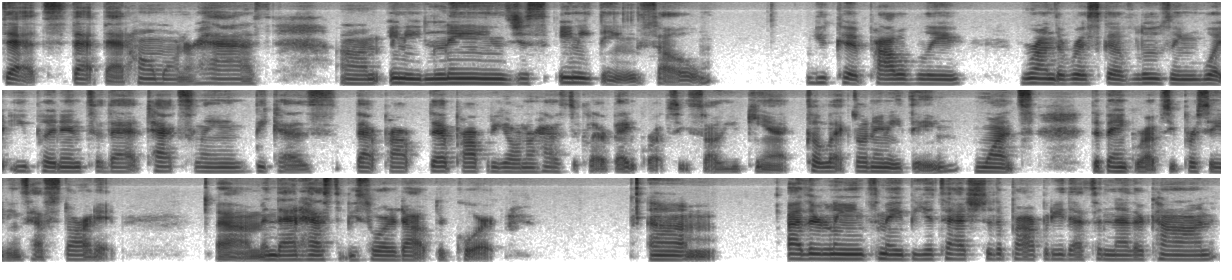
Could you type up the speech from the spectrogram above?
debts that that homeowner has, um, any liens, just anything. So you could probably run the risk of losing what you put into that tax lien because that prop that property owner has declared bankruptcy. So you can't collect on anything once the bankruptcy proceedings have started, um, and that has to be sorted out through court. Um, other liens may be attached to the property. That's another con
